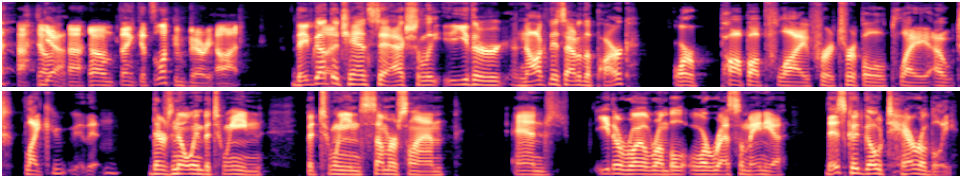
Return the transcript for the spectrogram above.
I don't, Yeah. I don't think it's looking very hot. They've got the chance to actually either knock this out of the park or pop up fly for a triple play out. Like, there's no in between between SummerSlam and either Royal Rumble or WrestleMania. This could go terribly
